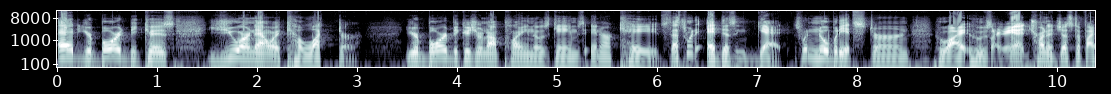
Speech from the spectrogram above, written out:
Ed, you're bored because you are now a collector. You're bored because you're not playing those games in arcades. That's what Ed doesn't get. It's what nobody at Stern, who I who's like, Ed, trying to justify.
